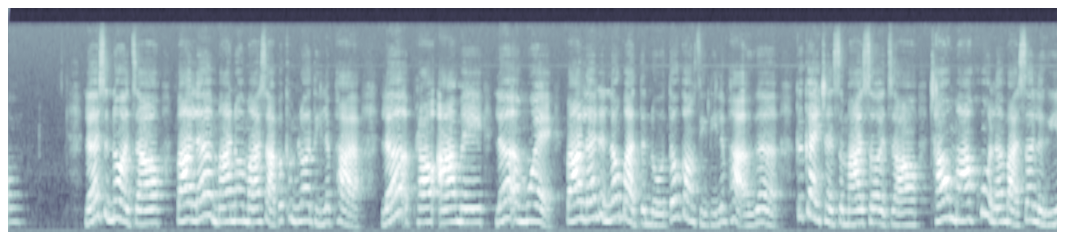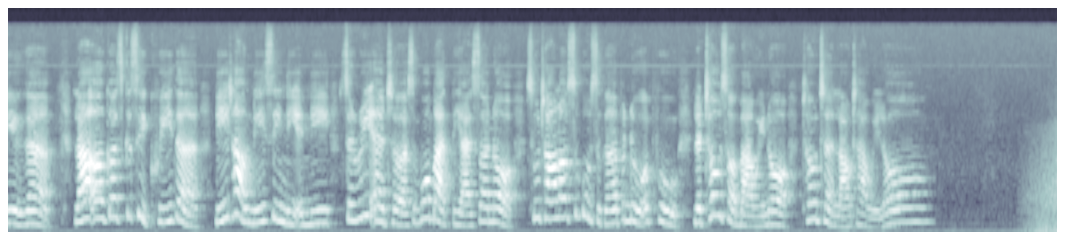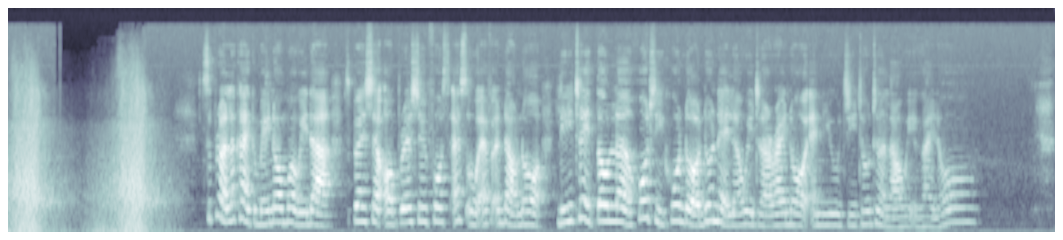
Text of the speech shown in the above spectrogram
လဲစနော့အကြောင်းဘာလဲမာနောမာစာပကမလော့ဒီလဖာလဲအဖရောင်းအာမေလဲအမွဲဘာလဲလလောက်ပါတနိုတုတ်ကောင်စီဒီလဖာအကကကိုက်ထစမာဆော့အကြောင်းထောင်းမာခုလမ်းပါဆက်လကြီးကလာအောဂတ်ကစီခွီးတဲ့နီးထောင်နီးစီနီအနီးစရီအန်တာစပိုပါတီယာဆော့နော့စူထောင်းလို့စုခုစကန်ပနုအဖူလထုံဆော်ပါဝင်တော့ထုံထန်လောက်ထဝေလော စပရလက်ခိုင်ကမိန်တော်မွဲ့ဝေးတာ Special Operation Force SOF အတောင်တော့လီထိတ်သုံးလန့်ဟိုတီခို့တော်ဒွနယ်လန်ဝေဒရိုင်းတော့ NUG ထုတ်ထန်လာဝေအခိုင်လော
